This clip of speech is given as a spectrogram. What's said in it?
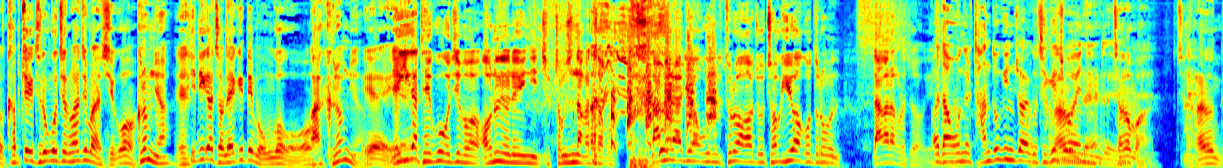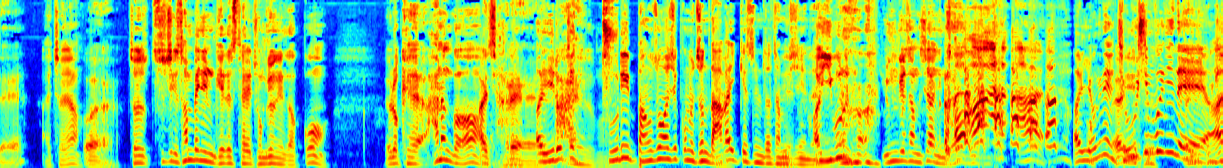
예. 갑자기 들은 것처럼 하지 마시고. 그럼요. 예. PD가 전화했기 때문에 온 거고. 아, 그럼요. 예, 예. 얘기가 되고 오지 뭐 어느 연예인이 정신 나갔다고 남의 라디오 하고 들어와가지고 저기요 하고 들어오면 나가라 그러죠. 예. 아, 나 오늘 단독인 줄 알고 되게 잘하는데. 좋아했는데. 잠깐만. 잘하는데. 아, 저요? 예. 저 솔직히 선배님 개그 스타일 존경해갖고 이렇게 하는 거. 아, 잘해. 아, 이렇게 아유, 뭐. 둘이 방송하실 거면 전 나가 있겠습니다 잠시는. 아, 이분은 윤계상 씨 아닌가요? 아, 아, 아, 형님 좋으신 분이네. 아,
